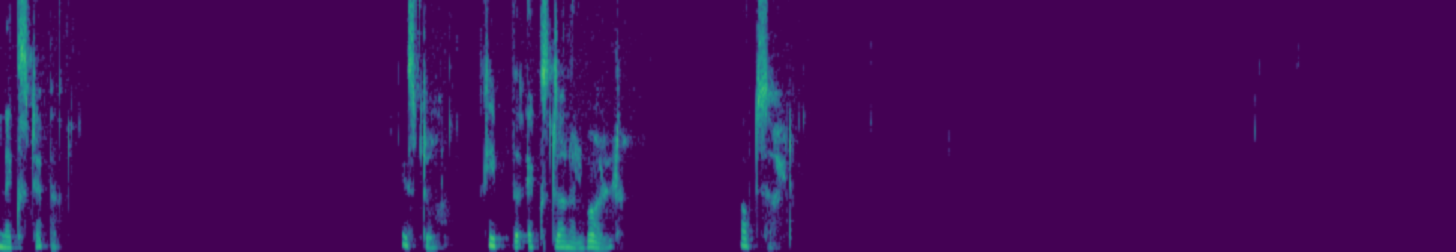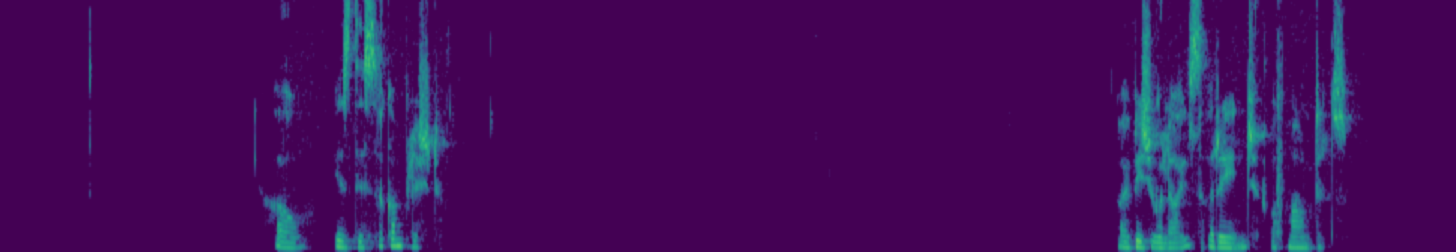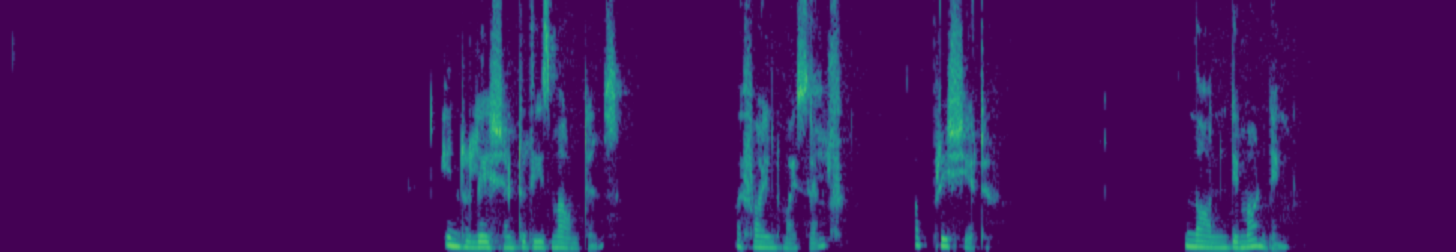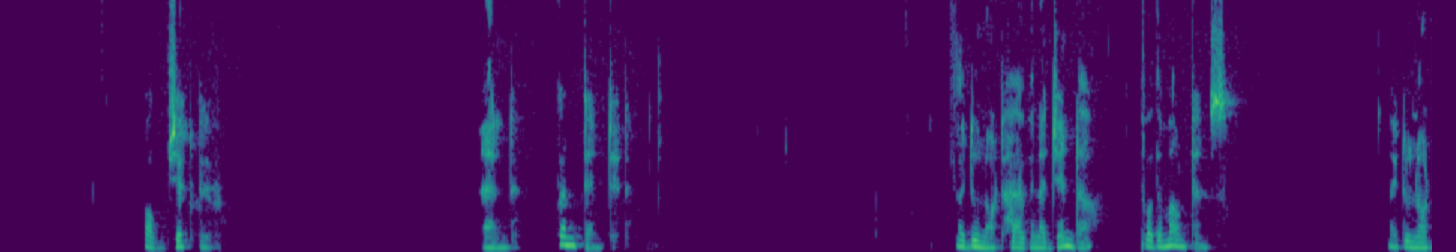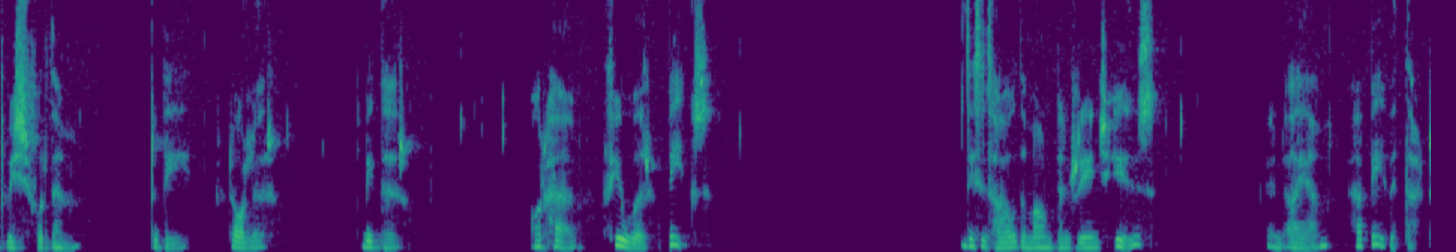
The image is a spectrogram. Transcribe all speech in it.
Next step is to keep the external world outside. How is this accomplished? I visualize a range of mountains. In relation to these mountains, I find myself appreciative, non demanding, objective. And contented. I do not have an agenda for the mountains. I do not wish for them to be taller, bigger, or have fewer peaks. This is how the mountain range is and I am happy with that.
